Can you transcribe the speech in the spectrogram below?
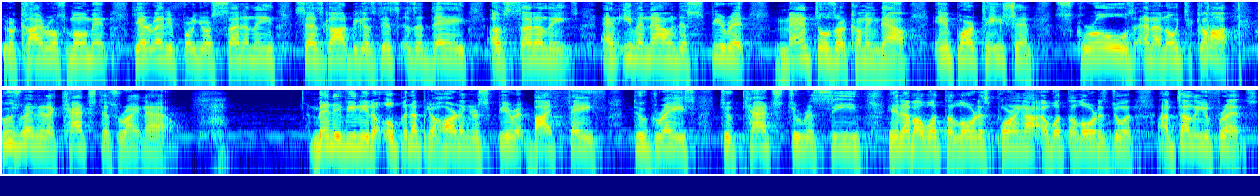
your kairos moment. Get ready for your suddenly, says God, because this is a day of suddenlies. And even now in the spirit, mantles are coming down, impartation, scrolls, souls and anointing. Come on, who's ready to catch this right now? Many of you need to open up your heart and your spirit by faith, through grace, to catch, to receive, hit about what the Lord is pouring out and what the Lord is doing. I'm telling you, friends,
